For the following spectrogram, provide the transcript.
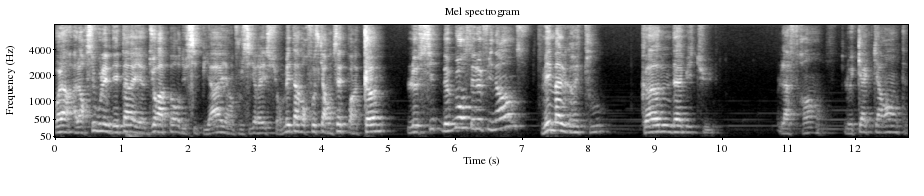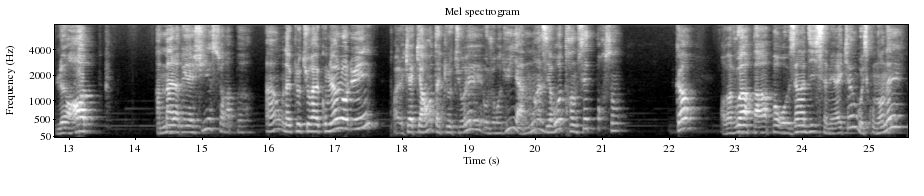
Voilà, alors si vous voulez le détail du rapport du CPI, hein, vous irez sur métamorphose47.com, le site de bourse et de finance. Mais malgré tout, comme d'habitude, la France, le CAC 40, l'Europe a mal réagi à ce rapport. Hein, on a clôturé à combien aujourd'hui? Le CAC 40 a clôturé aujourd'hui à moins 0,37%. D'accord? On va voir par rapport aux indices américains où est-ce qu'on en est?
